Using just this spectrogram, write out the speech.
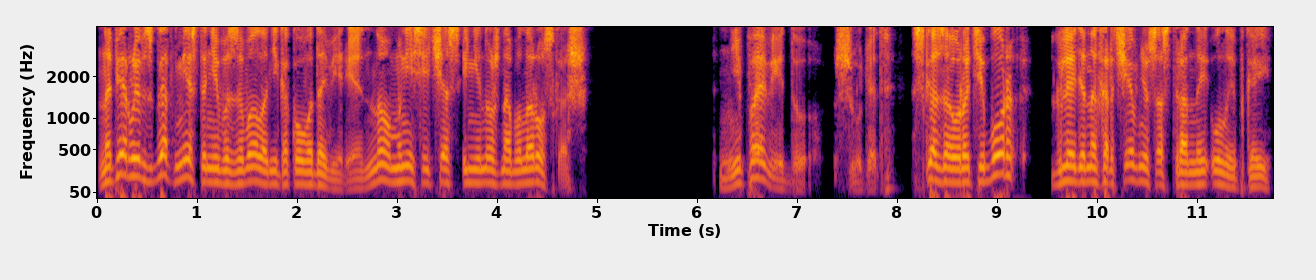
На первый взгляд место не вызывало никакого доверия, но мне сейчас и не нужна была роскошь. — Не по виду судят, — сказал Ратибор, глядя на харчевню со странной улыбкой.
